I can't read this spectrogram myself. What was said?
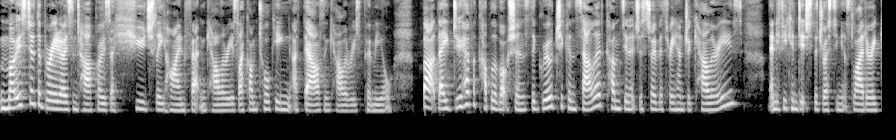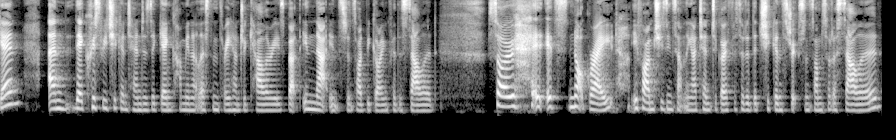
most of the burritos and tacos are hugely high in fat and calories. Like I'm talking a thousand calories per meal. But they do have a couple of options. The grilled chicken salad comes in at just over 300 calories. And if you can ditch the dressing, it's lighter again. And their crispy chicken tenders again come in at less than 300 calories. But in that instance, I'd be going for the salad. So it's not great. If I'm choosing something, I tend to go for sort of the chicken strips and some sort of salad.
